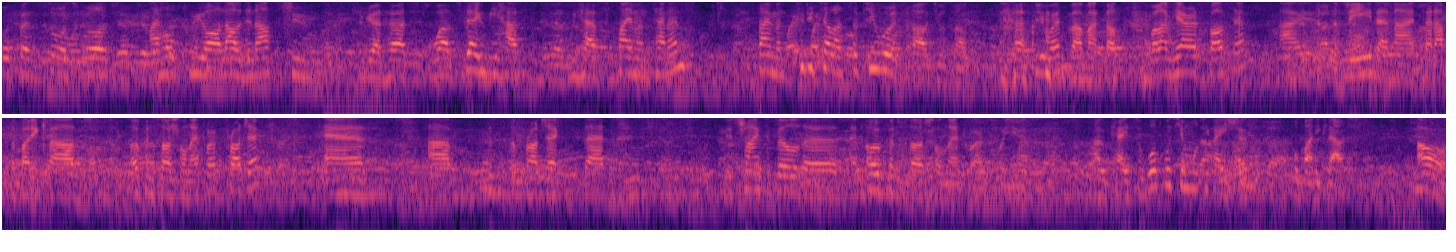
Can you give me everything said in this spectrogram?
open source world. I hope we are loud enough to to get heard. Well, today we have we have Simon Tennant. Simon, could you tell us a few words about yourself? a few words about myself. Well, I'm here at FOSDEM. I lead and I set up the BuddyCloud Open Social Network project. And um, this is a project that is trying to build a, an open social network for users. Okay, so what was your motivation for BuddyCloud? Oh,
